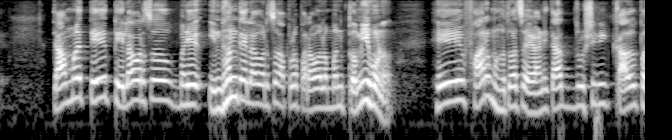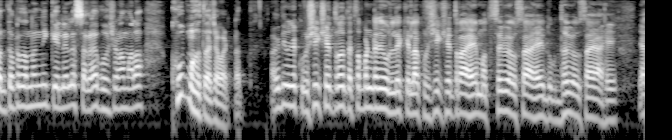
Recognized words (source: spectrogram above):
त्यामुळे ते तेलावरचं म्हणजे इंधन तेलावरचं आपलं परावलंबन कमी होणं हे फार महत्त्वाचं आहे. आणि त्या दृष्टीने काल पंतप्रधानांनी केलेल्या सगळ्या घोषणा मला खूप महत्त्वाच्या वाटतात. अगदी म्हणजे कृषी क्षेत्र त्याचा पण त्यांनी उल्लेख केला. कृषी क्षेत्र आहे मत्स्य व्यवसाय आहे दुग्ध व्यवसाय आहे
